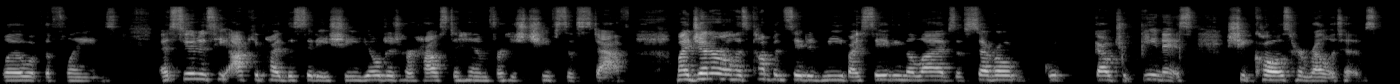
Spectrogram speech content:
glow of the flames. As soon as he occupied the city, she yielded her house to him for his chiefs of staff. My general has compensated me by saving the lives of several gachupines, she calls her relatives.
